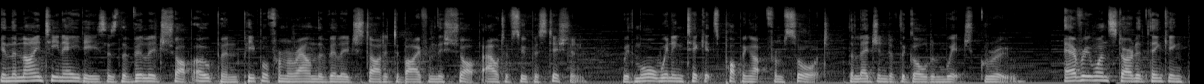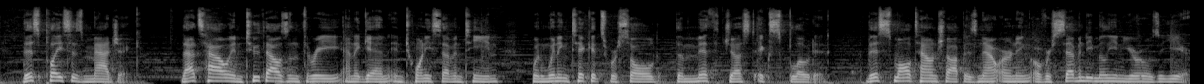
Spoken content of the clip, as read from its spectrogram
In the 1980s, as the village shop opened, people from around the village started to buy from this shop out of superstition. With more winning tickets popping up from Sort, the legend of the Golden Witch grew. Everyone started thinking, this place is magic. That's how in 2003 and again in 2017, when winning tickets were sold, the myth just exploded. This small town shop is now earning over 70 million euros a year.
